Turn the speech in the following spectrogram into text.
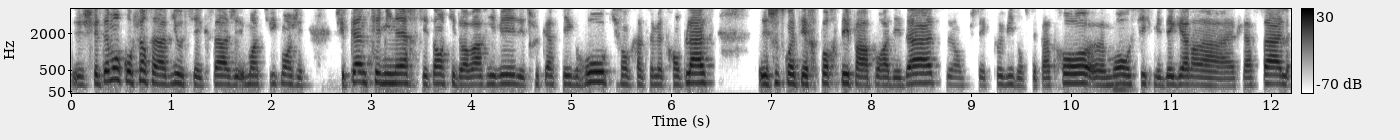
je fais tellement confiance à la vie aussi avec ça. Moi, typiquement, j'ai plein de séminaires ces temps qui doivent arriver, des trucs assez gros qui sont en train de se mettre en place, des choses qui ont été reportées par rapport à des dates. En plus, avec Covid, on ne sait pas trop. Euh, moi aussi, avec mes dégâts la, avec la salle,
